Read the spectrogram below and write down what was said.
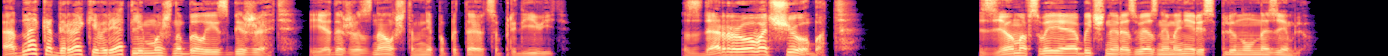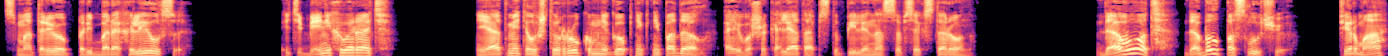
Однако драки вряд ли можно было избежать, я даже знал, что мне попытаются предъявить. «Здорово, чобот!» Зема в своей обычной развязной манере сплюнул на землю. «Смотрю, прибарахлился. И тебе не хворать». Я отметил, что руку мне гопник не подал, а его шоколята обступили нас со всех сторон. «Да вот, добыл по случаю. Фирма».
